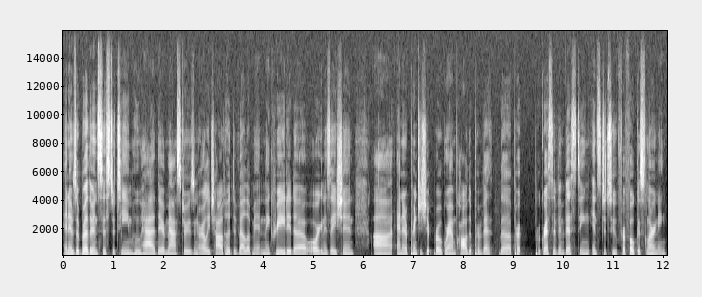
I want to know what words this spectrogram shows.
And it was a brother and sister team who had their master's in early childhood development. And they created an organization uh, and an apprenticeship program called the, Preve- the Pro- Progressive Investing Institute for Focused Learning.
